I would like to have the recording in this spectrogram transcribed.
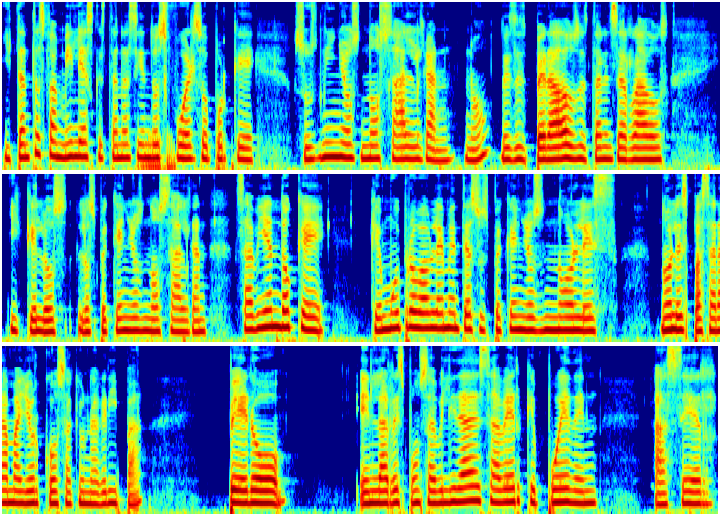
Y tantas familias que están haciendo esfuerzo porque sus niños no salgan, ¿no? Desesperados de estar encerrados y que los, los pequeños no salgan, sabiendo que, que muy probablemente a sus pequeños no les no les pasará mayor cosa que una gripa, pero en la responsabilidad de saber que pueden hacer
